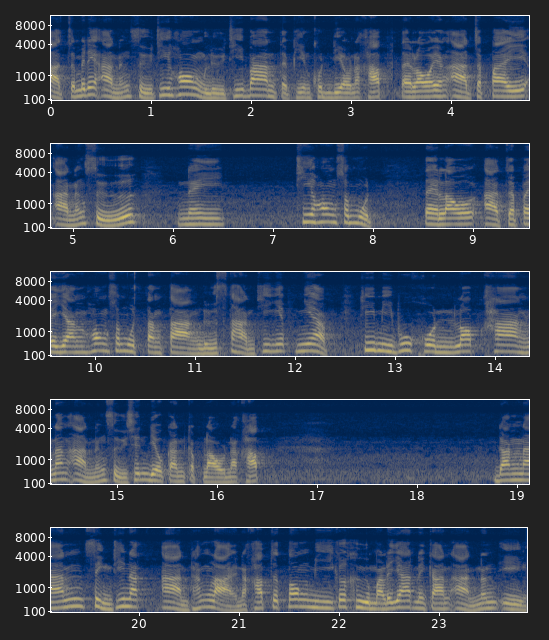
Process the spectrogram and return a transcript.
อาจจะไม่ได้อ่านหนังสือที่ห้องหรือที่บ้านแต่เพียงคนเดียวนะครับ แต่เรายังอาจจะไปอ่านหนังสือในที่ห้องสมุด แต่เราอาจจะไปยังห้องสมุดต่างๆ หรือสถานที่เงียบๆ ที่มีผู้คนรอบข้างนั่งอ่านหนังสือเช่นเดียวกันกับเรานะครับ ดังนั้นสิ่งที่นักอ่านทั้งหลายนะครับ จะต้องมีก็คือมารยาทในการอ่านนั่นเอง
